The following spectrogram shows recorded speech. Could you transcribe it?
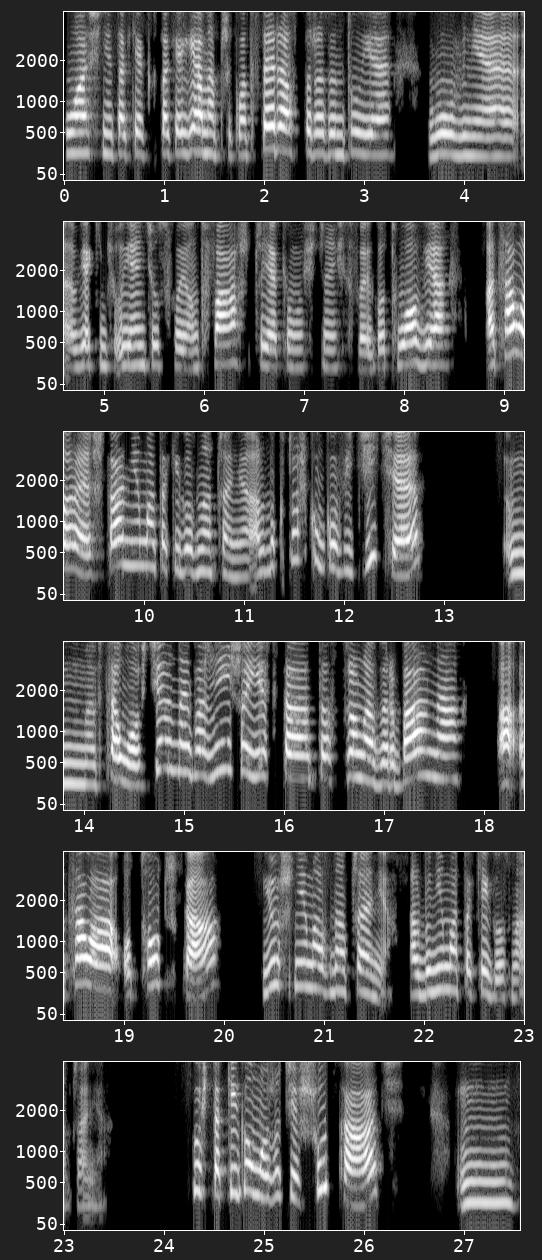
właśnie tak jak, tak jak ja na przykład teraz prezentuję głównie w jakimś ujęciu swoją twarz czy jakąś część swojego tułowia, a cała reszta nie ma takiego znaczenia. Albo ktoś, kogo widzicie, mm, w całości, ale najważniejsza jest ta, ta strona werbalna, a cała otoczka już nie ma znaczenia, albo nie ma takiego znaczenia. Czegoś takiego możecie szukać. mm,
